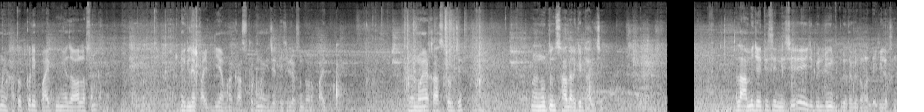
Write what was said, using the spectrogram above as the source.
মুই হাতত করে পাইপ নিয়ে যাওয়া লাগছেন। এগুলো পাইপ দিয়ে আমরা কাজ করব। এই যে দেখি লাগছেন তোমার পাইপ। নয়া কাজ চলছে। মানে নতুন ছাদ আর কি ঢালছে। তাহলে আমি যাইতেছি নিচে। এই যে বিল্ডিং এর উপরে থাকে তোমরা দেখি লাগছেন।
